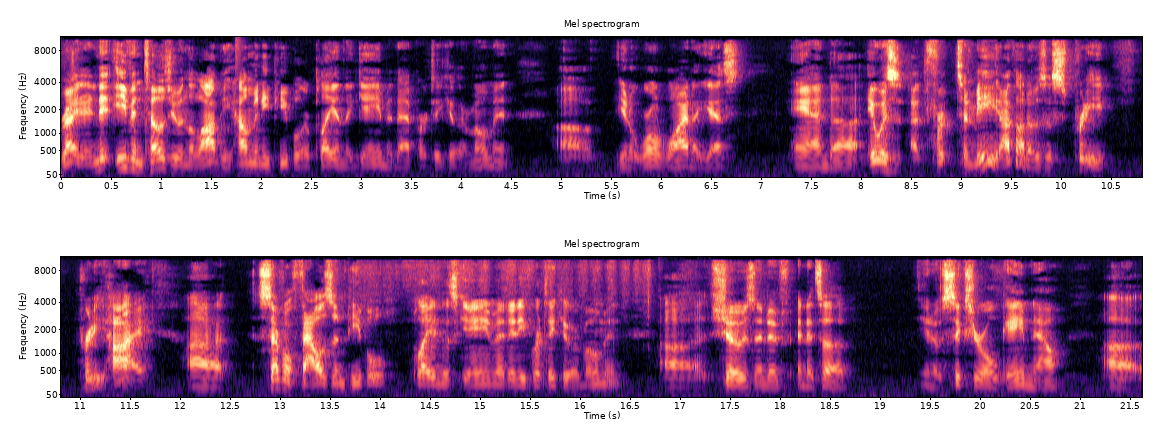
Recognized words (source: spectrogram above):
Right, and it even tells you in the lobby how many people are playing the game at that particular moment. Uh, you know, worldwide, I guess. And uh, it was uh, for, to me, I thought it was a pretty, pretty high. Uh, several thousand people playing this game at any particular moment uh, shows, and if and it's a you know six year old game now, uh,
